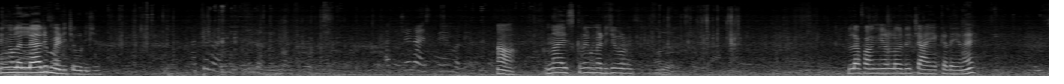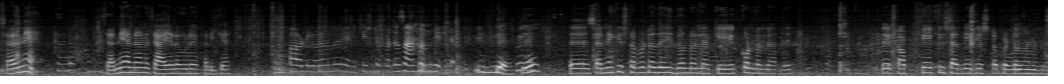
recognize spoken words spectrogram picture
നിങ്ങൾ എല്ലാരും മേടിച്ചു കുടിച്ചു. ആ എന്നാ ഐസ്ക്രീം മേടിച്ചു കൊടു. നല്ല ഭംഗിയുള്ള ഒരു ചായക്കടയാണേ. ശരണ്യ ശരണ്യ എന്നാണ് ചായയുടെ കൂടെ കടിക്കാൻ? ഇല്ലേ? ശരണ്യക്ക് ഇഷ്ടപ്പെട്ടത് ഇതുണ്ടല്ലോ കേക്ക് ഉണ്ടല്ലോ അതെ. അതെ കപ്പ് കേക്ക് ശരണിയൊക്കെ ഇഷ്ടപ്പെട്ടതാണല്ലോ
